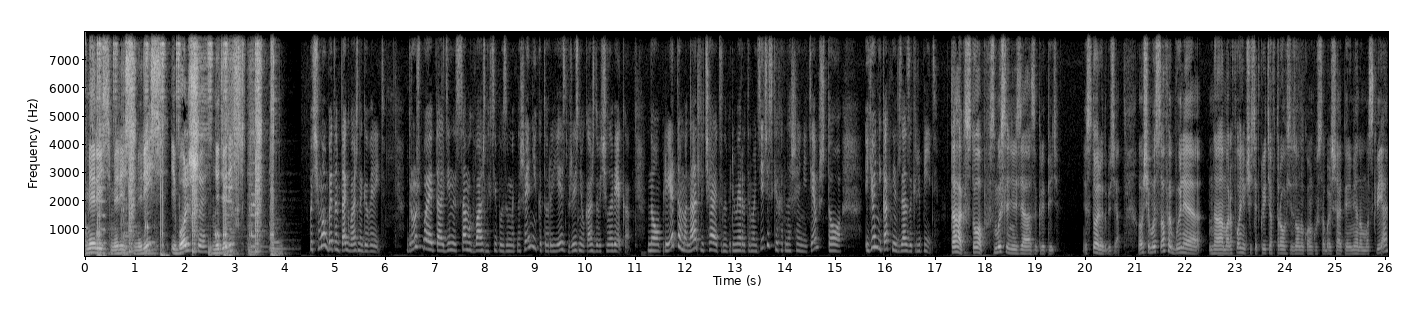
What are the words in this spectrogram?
Мирись, мирись, мирись и больше не дерись. Почему об этом так важно говорить? Дружба — это один из самых важных типов взаимоотношений, которые есть в жизни у каждого человека. Но при этом она отличается, например, от романтических отношений тем, что ее никак нельзя закрепить. Так, стоп, в смысле нельзя закрепить? История, друзья. В общем, мы с Софой были на марафоне в честь открытия второго сезона конкурса «Большая перемена» в Москве,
